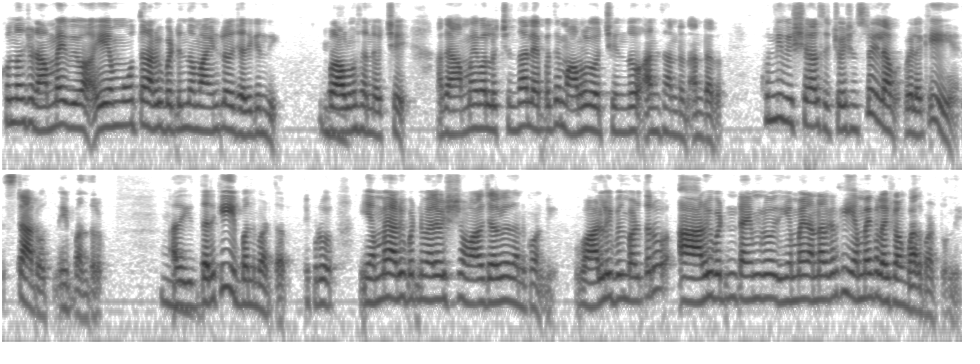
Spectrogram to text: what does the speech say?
కొంచెం చూడు అమ్మాయి వివాహం ఏ ముహూర్తం అడుగు పెట్టిందో మా ఇంట్లో జరిగింది. ప్రాబ్లమ్స్ అన్నీ వచ్చాయి. అది ఆ అమ్మాయి వల్ల వచ్చిందా లేకపోతే మామూలుగా వచ్చిందో అని అంట- అంటారు. కొన్ని విషయాలు సిచ్యువేషన్స్లో ఇలా వీళ్ళకి స్టార్ట్ అవుతుంది ఇబ్బందులు. అది ఇద్దరికి ఇబ్బంది పడతారు. ఇప్పుడు ఈ అమ్మాయి అడుగుపెట్టిన వేరే విషయం వాళ్ళు జరగలేదు అనుకోండి వాళ్ళు ఇబ్బంది పడతారు. ఆ అడుగుపెట్టిన టైంలో ఈ అమ్మాయిని అన్నారు కనుక ఈ అమ్మాయికి లైఫ్ లాంగ్ బాధపడుతుంది.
